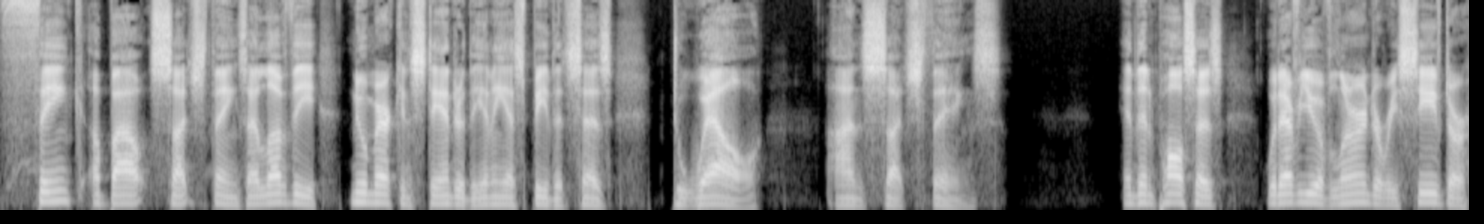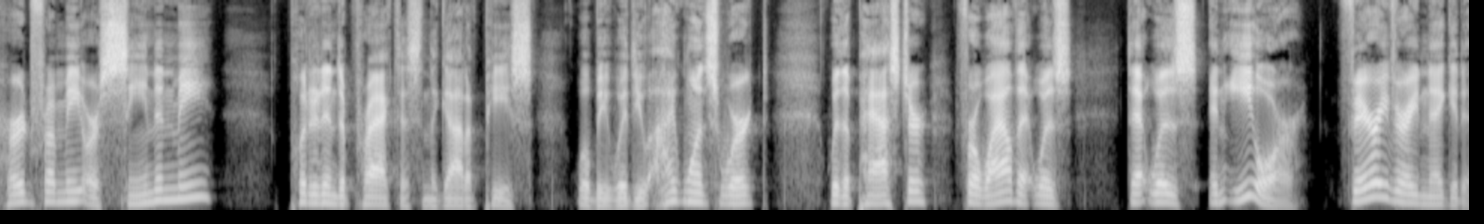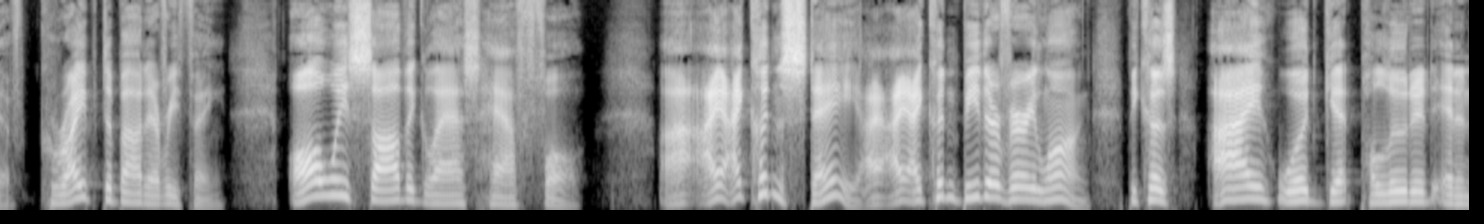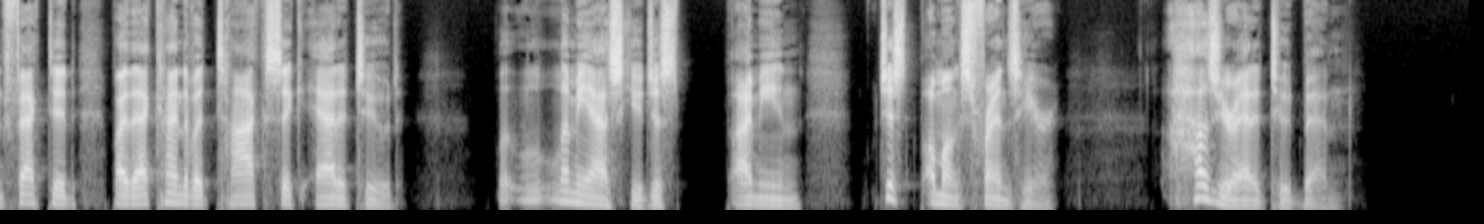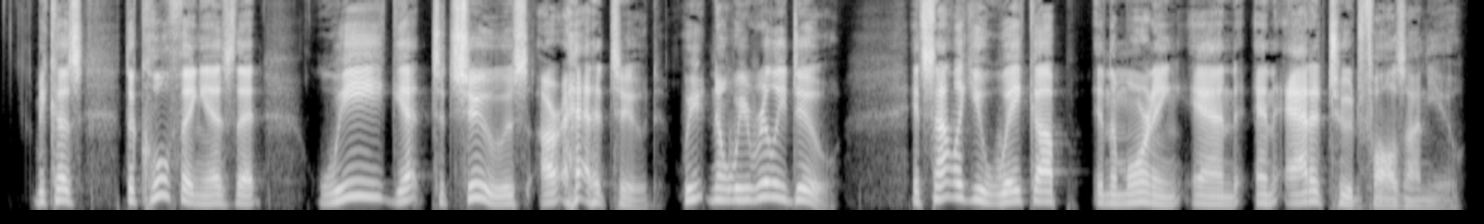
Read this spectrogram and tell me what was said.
think about such things. I love the New American Standard, the NASB, that says, dwell on such things. And then Paul says, whatever you have learned or received or heard from me or seen in me, Put it into practice, and the God of peace will be with you. I once worked with a pastor for a while that was that was an Eeyore, very, very negative, griped about everything, always saw the glass half full. I, I couldn't stay. I, I couldn't be there very long because I would get polluted and infected by that kind of a toxic attitude. Let me ask you, just, I mean, just amongst friends here, how's your attitude been? Because the cool thing is that we get to choose our attitude. We no, we really do. It's not like you wake up in the morning and an attitude falls on you.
